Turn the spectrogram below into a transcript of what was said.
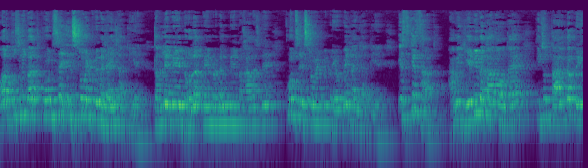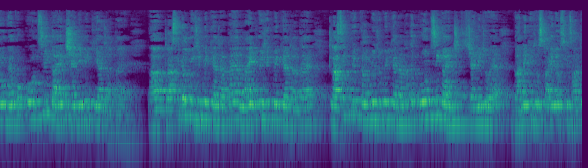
और दूसरी बात, कौन से इंस्ट्रूमेंट पे बजाई जाती है? तबले पे, ढोलक पे, मृदंग पे बखावज पे, कौन से इंस्ट्रूमेंट पे प्रयोग में लाई जाती है? इसके साथ हमें यह भी बताना होता है कि जो ताल का प्रयोग है, वो कौन सी गायक शैली में किया जाता है? क्लासिकल म्यूज़िक में किया जाता है या लाइट म्यूज़िक में किया जाता है? क्लासिकल म्यूज़िक में किया जाता है तो कौन सी गायन शैली जो है, गाने की जो स्टाइल है, उसके साथ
